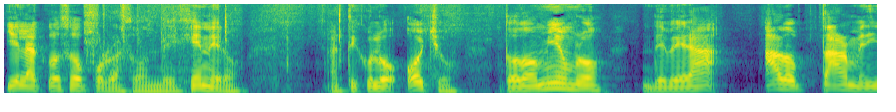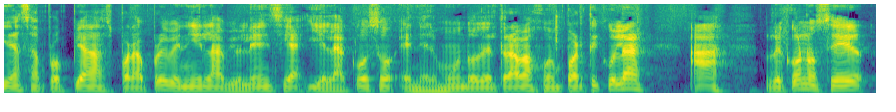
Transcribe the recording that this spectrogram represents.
y el acoso por razón de género. Artículo 8. Todo miembro deberá adoptar medidas apropiadas para prevenir la violencia y el acoso en el mundo del trabajo en particular. A. Reconocer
